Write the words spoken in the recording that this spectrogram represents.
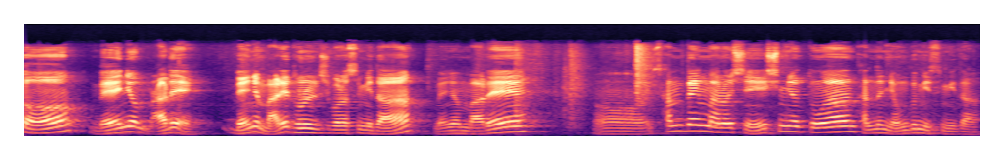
여기서부터 매년 말에 매년 말에 돈을 집어넣습니다. 매년 말에 어, 300만 원씩 10년 동안 받는 연금이 있습니다.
